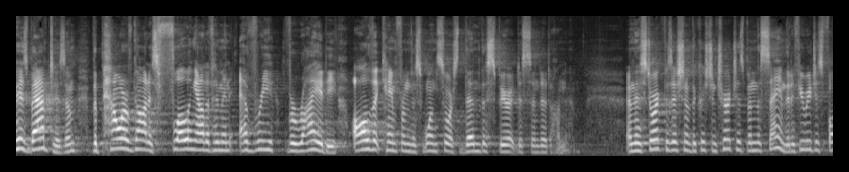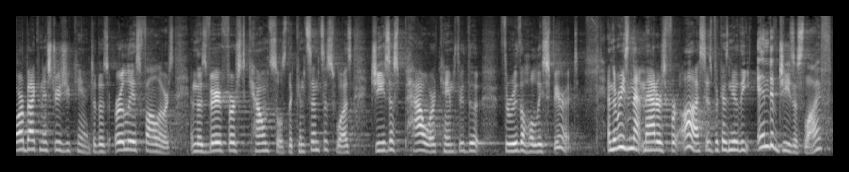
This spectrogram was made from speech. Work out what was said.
his baptism, the power of God is flowing out of him in every variety, all that came from this one source. Then the Spirit descended on him. And the historic position of the Christian church has been the same that if you reach as far back in history as you can to those earliest followers and those very first councils, the consensus was Jesus' power came through the, through the Holy Spirit. And the reason that matters for us is because near the end of Jesus' life,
